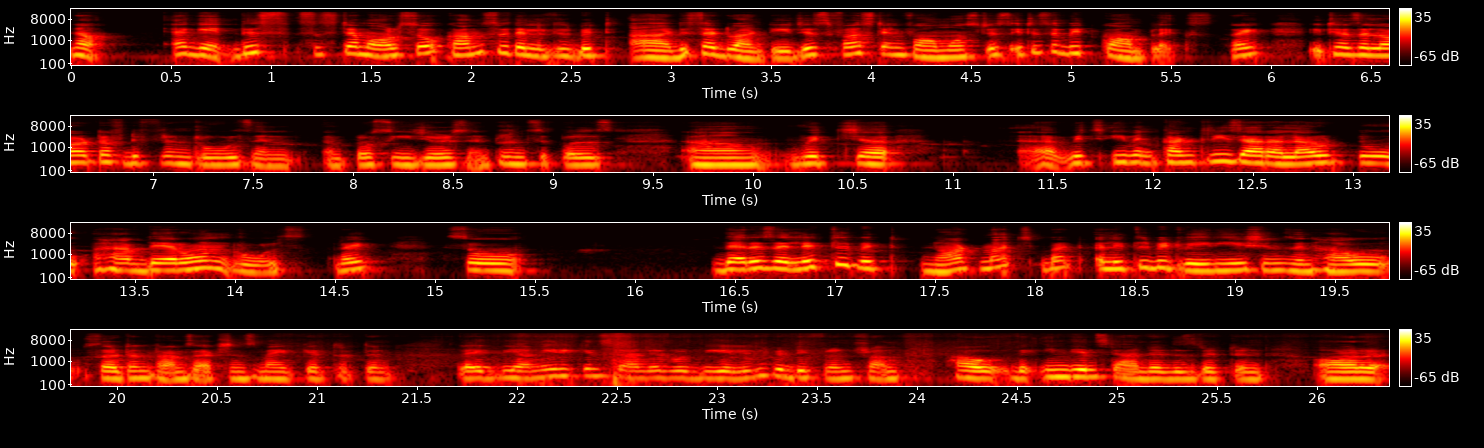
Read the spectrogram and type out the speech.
now again this system also comes with a little bit uh, disadvantages. First and foremost is it is a bit complex right? It has a lot of different rules and, and procedures and principles um, which uh, uh, which even countries are allowed to have their own rules right? So there is a little bit not much but a little bit variations in how certain transactions might get written like the american standard would be a little bit different from how the indian standard is written or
